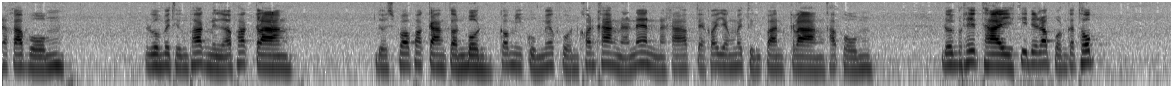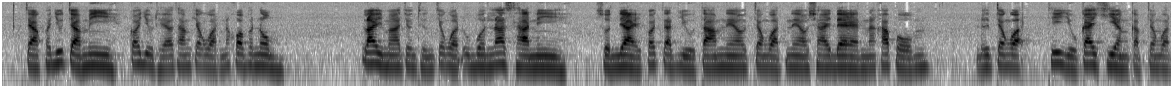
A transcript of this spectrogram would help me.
นะครับผม รวมไปถึงภาคเหนือภาคกลาง โดยเฉพาะภาคกลางตอนบนก็มีกลุ่มเมฆฝนค่อนข้างหนาแน่นนะครับ แต่ก็ยังไม่ถึงปานกลางครับผม โดยประเทศไทยที่ได้รับผลกระทบ จากพายุจามีก็อยู่แถวทางจังหวัดนครพนม ไล่มาจนถึงจังหวัดอุบลราชธานี ส่วนใหญ่ก็จะอยู่ตามแนวจังหวัดแนวชายแดนนะครับผมหรือจังหวัดที่อยู่ใกล้เคียงกับจังหวัด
